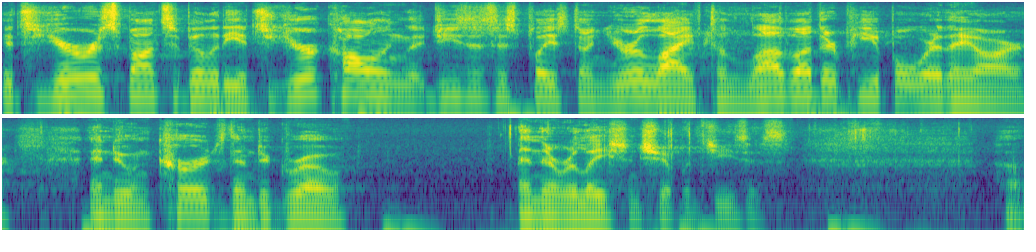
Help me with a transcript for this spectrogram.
It's your responsibility. It's your calling that Jesus has placed on your life to love other people where they are and to encourage them to grow in their relationship with Jesus. Um,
